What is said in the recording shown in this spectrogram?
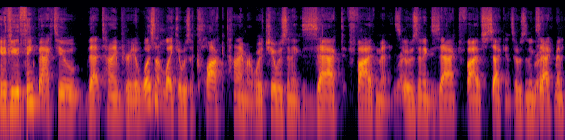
and if you think back to that time period, it wasn't like it was a clock timer, which it was an exact five minutes. Right. It was an exact five seconds. It was an exact minute.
